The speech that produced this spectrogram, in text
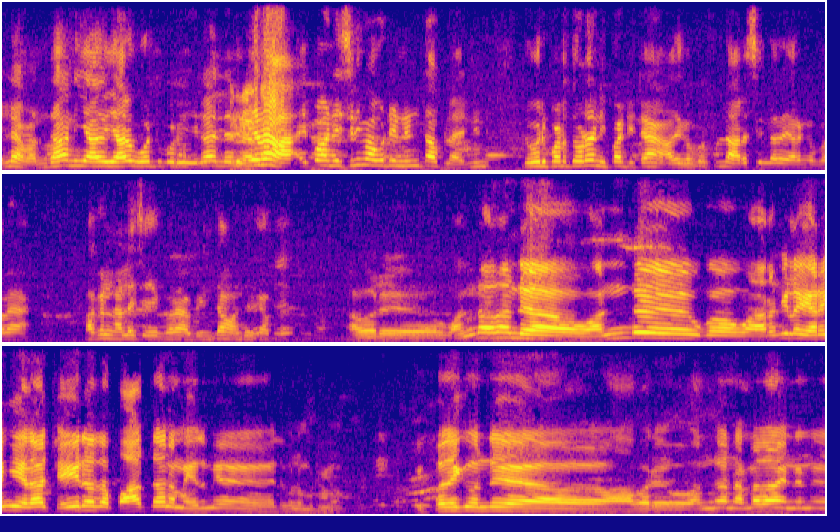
இல்ல வந்தா நீங்க அது யாரும் ஓட்டு போடுவீங்களா? இல்ல. ஏன்னா இப்போ நீ சினிமா விட்டு நின்றுட்டாப்ல நின் இந்த ஒரு படத்தோட நிப்பாட்டிட்டேன். அதுக்கப்புறம் ஃபுல்லா அரசியல்ல தான் இறங்க போறேன். மக்கள் நல்ல செய்ய போறேன் அப்படின்னு தான் வந்திருக்காப்ல. அவர் வந்தால் தான் இந்த வந்து அரசியல இறங்கி ஏதாவது செய்கிறத பார்த்தா நம்ம எதுவுமே இது பண்ண முடியும். இப்போதைக்கு வந்து அவர் வந்தால் நல்லதா என்னன்னு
